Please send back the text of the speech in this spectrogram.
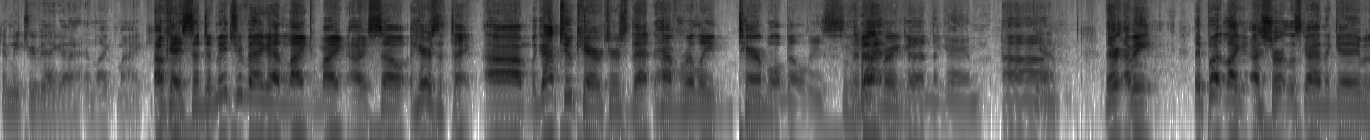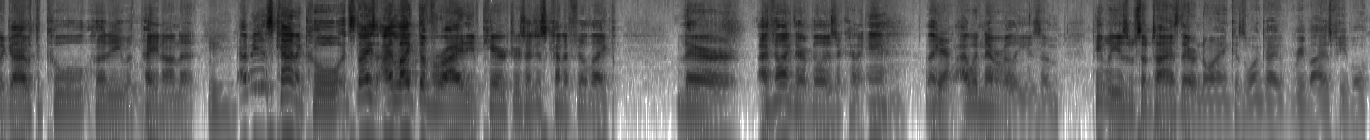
Dimitri Vega and like Mike. Okay, so Dimitri Vega and like Mike. Uh, so here's the thing: um, we got two characters that have really terrible abilities. They're not very good in the game. Um, Yeah. They're, I mean, they put like a shirtless guy in the game and a guy with the cool hoodie with paint on it. I mean, it's kind of cool. It's nice. I like the variety of characters. I just kind of feel like they're. I feel like their abilities are kind of eh. Like Yeah. I would never really use them. People use them sometimes. They're annoying because one guy revives people,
